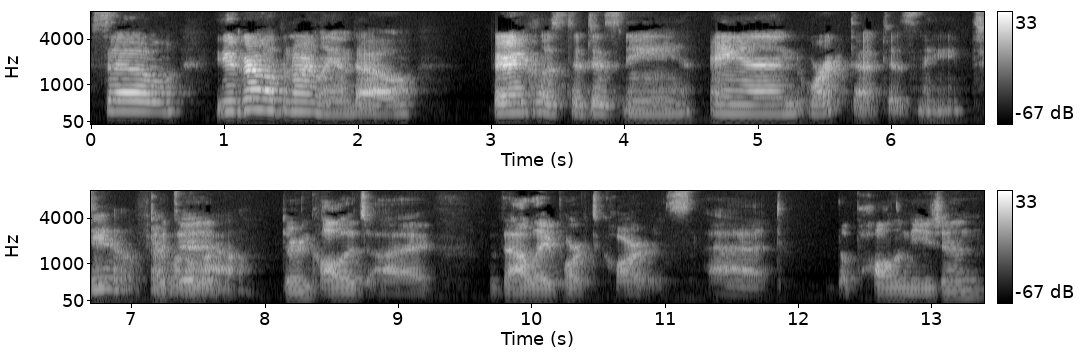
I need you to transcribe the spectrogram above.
So you grew up in Orlando, very close to Disney, and worked at Disney too for a I little did. while. During college, I valet parked cars at the Polynesian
